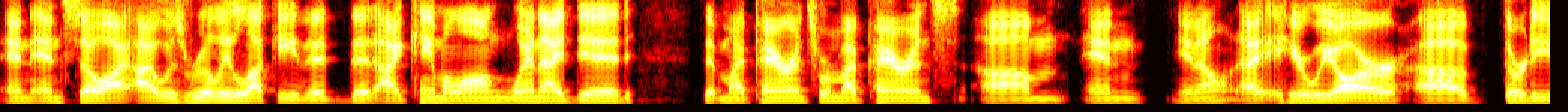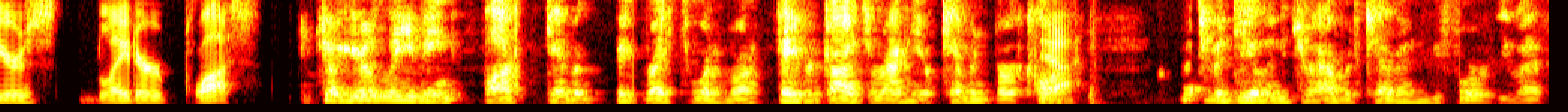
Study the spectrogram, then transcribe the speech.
And and so I, I was really lucky that that I came along when I did, that my parents were my parents, um, and you know, I, here we are, uh, 30 years later plus. Joe, you're leaving Fox. Give a big break to one of our favorite guys around here, Kevin Burkhardt. Yeah. How much of a dealing did you have with Kevin before you left?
